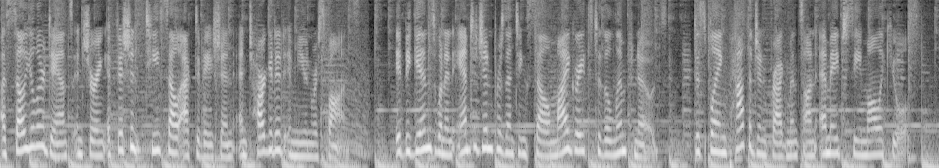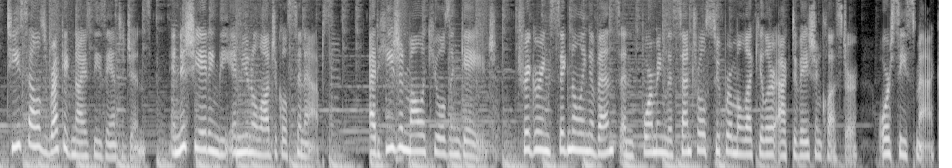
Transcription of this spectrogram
a cellular dance ensuring efficient T-cell activation and targeted immune response. It begins when an antigen-presenting cell migrates to the lymph nodes, displaying pathogen fragments on MHC molecules. T cells recognize these antigens, initiating the immunological synapse. Adhesion molecules engage, triggering signaling events and forming the Central Supramolecular Activation Cluster, or CSMAC.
